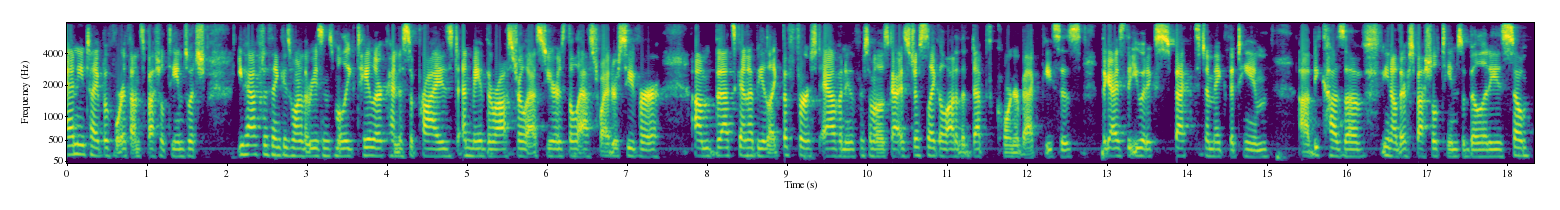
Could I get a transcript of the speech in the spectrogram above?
any type of worth on special teams, which you have to think is one of the reasons Malik Taylor kind of surprised and made the roster last year as the last wide receiver. Um, that's going to be like the first avenue for some of those guys, just like a lot of the depth cornerback pieces, the guys that you would expect to make the team uh, because of you know their special teams abilities. So.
